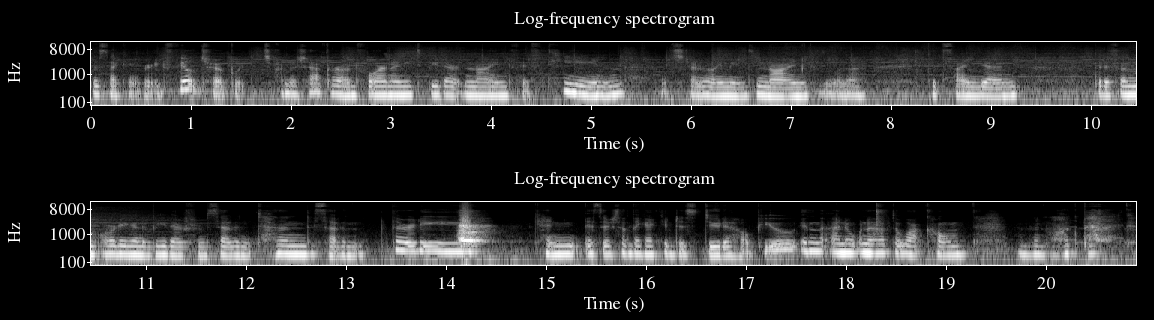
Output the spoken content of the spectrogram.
the second grade field trip, which I'm a chaperone for, and I need to be there at 9.15, which generally means 9 because you want to get signed in. But if I'm already going to be there from 7.10 to 7.30, can is there something I can just do to help you? And I don't want to have to walk home and then walk back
